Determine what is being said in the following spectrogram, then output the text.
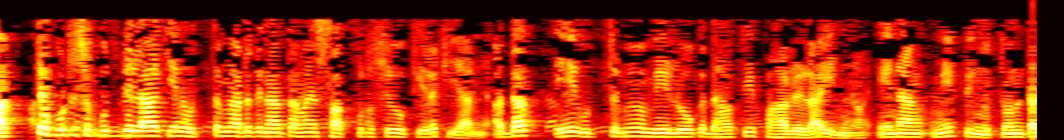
අට්ඨපුරුෂ පුද්ගලයා කියන උත්තමයට දෙනා තමයි සත්පුරුෂයෝ කියලා කියන්නේ. අදත් ඒ උත්තමව මේ ලෝක ධාතුවේ පහළ වෙලා ඉන්නවා. එහෙනම් මේ පිඟුතුන්ටත්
